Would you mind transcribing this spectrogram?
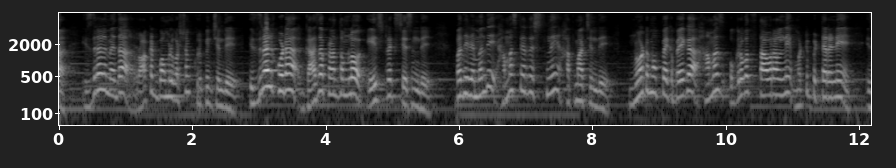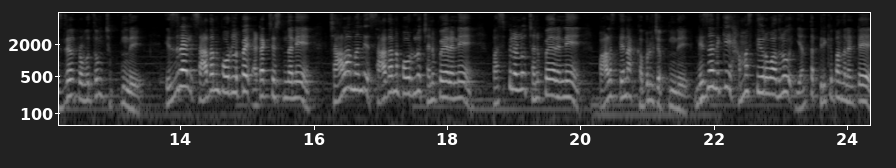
ఇజ్రాయెల్ మీద రాకెట్ బాంబుల వర్షం కురిపించింది. ఇజ్రాయెల్ కూడా గాజా ప్రాంతంలో ఎయిర్ స్ట్రైక్స్ చేసింది. పదిహేను మంది హమస్ టెర్రరిస్ట్ని హతమార్చింది. నూట ముప్పైకి పైగా హమజ్ ఉగ్రవాద స్థావరాలని మట్టుపెట్టారని ఇజ్రాయెల్ ప్రభుత్వం చెప్తుంది. ఇజ్రాయెల్ సాధారణ పౌరులపై అటాక్ చేస్తుందని చాలామంది సాధారణ పౌరులు చనిపోయారని పసిపిల్లలు చనిపోయారని పాలస్తీనా కబుర్లు చెప్తుంది. నిజానికి హమస్ తీవ్రవాదులు ఎంత పిరికి పందలంటే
